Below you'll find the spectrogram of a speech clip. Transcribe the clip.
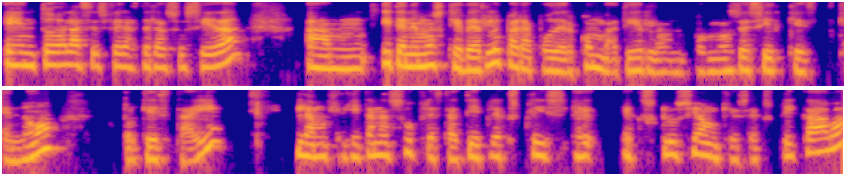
en todas las esferas de la sociedad y tenemos que verlo para poder combatirlo. No podemos decir que, que no, porque está ahí. La mujer gitana sufre esta triple eh, exclusión que os explicaba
